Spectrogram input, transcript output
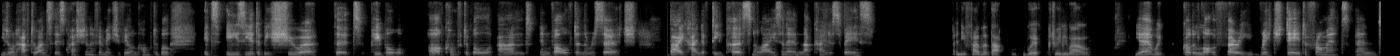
you don't have to answer this question if it makes you feel uncomfortable it's easier to be sure that people are comfortable and involved in the research by kind of depersonalizing it in that kind of space. And you found that that worked really well? Yeah, we got a lot of very rich data from it, and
